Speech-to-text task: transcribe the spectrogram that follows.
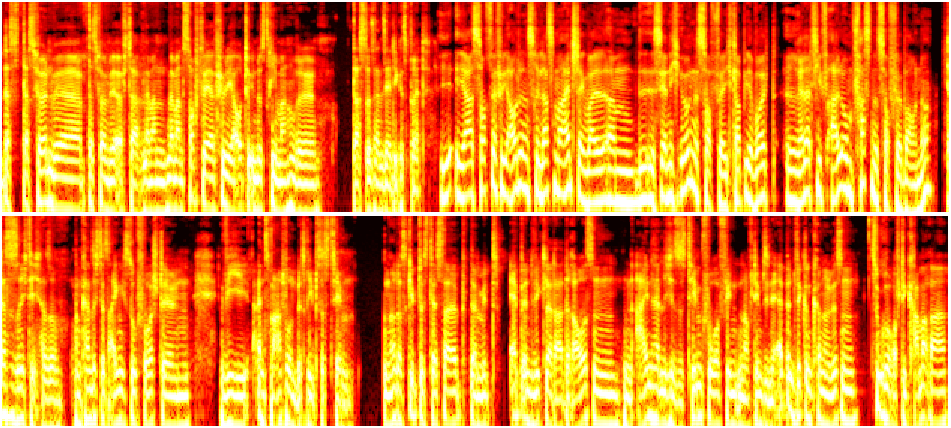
das, das hören wir, das hören wir öfter. Wenn man, wenn man Software für die Autoindustrie machen will, das ist ein sehr dickes Brett. Ja, Software für die Autoindustrie, lass mal einsteigen, weil ähm, ist ja nicht irgendeine Software. Ich glaube, ihr wollt relativ allumfassende Software bauen, ne? Das ist richtig. Also man kann sich das eigentlich so vorstellen wie ein Smartphone-Betriebssystem. Ne, das gibt es deshalb, damit App-Entwickler da draußen ein einheitliches System vorfinden, auf dem sie eine App entwickeln können und wissen, Zugriff auf die Kamera,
